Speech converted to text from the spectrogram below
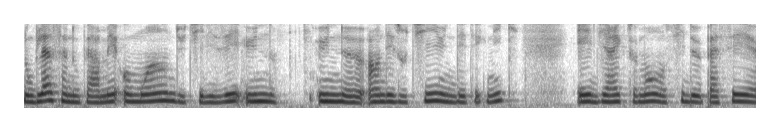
Donc là, ça nous permet au moins d'utiliser un des outils, une des techniques, et directement aussi de passer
